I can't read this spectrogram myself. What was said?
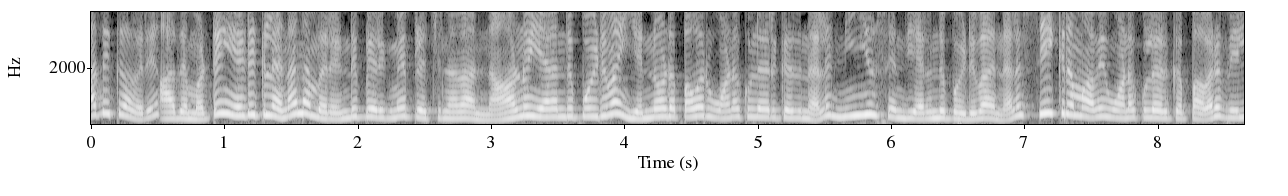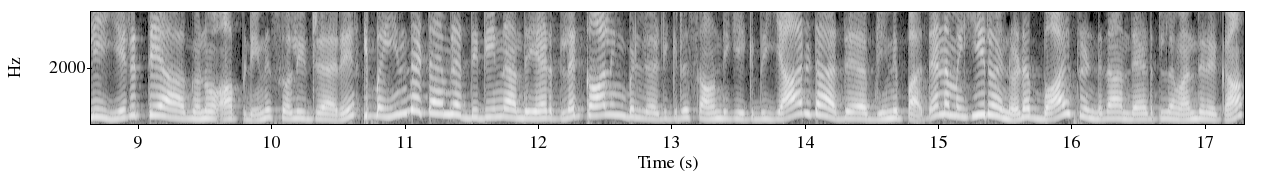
அதுக்கு அவர் அதை மட்டும் எடுக்கலைன்னா நம்ம ரெண்டு பேருக்குமே பிரச்சனை தான். நானும் இறந்து போயிடுவேன். என்னோட பவர் உனக்குள்ளே இருக்கிறதுனால நீயும் சேர்ந்து இறந்து போயிடுவ. அதனால சீக்கிரமாகவே உனக்குள்ளே இருக்க பவரை வெளியே எடுத்தே ஆகணும். அப்படின்னு சொல்லிடுறாரு இப்போ இந்த டைம்ல திடீர்னு அந்த இடத்துல காலிங் பெல் அடிக்கிற சவுண்டு கேட்குது யாருடா அது அப்படின்னு பார்த்தா நம்ம ஹீரோயினோட பாய் ஃப்ரெண்டு தான் அந்த இடத்துல வந்திருக்கான்.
